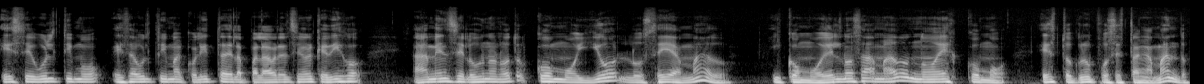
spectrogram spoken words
ese último, esa última colita de la palabra del Señor que dijo, ámense los unos a los otros como yo los he amado. Y como Él nos ha amado, no es como estos grupos están amando,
